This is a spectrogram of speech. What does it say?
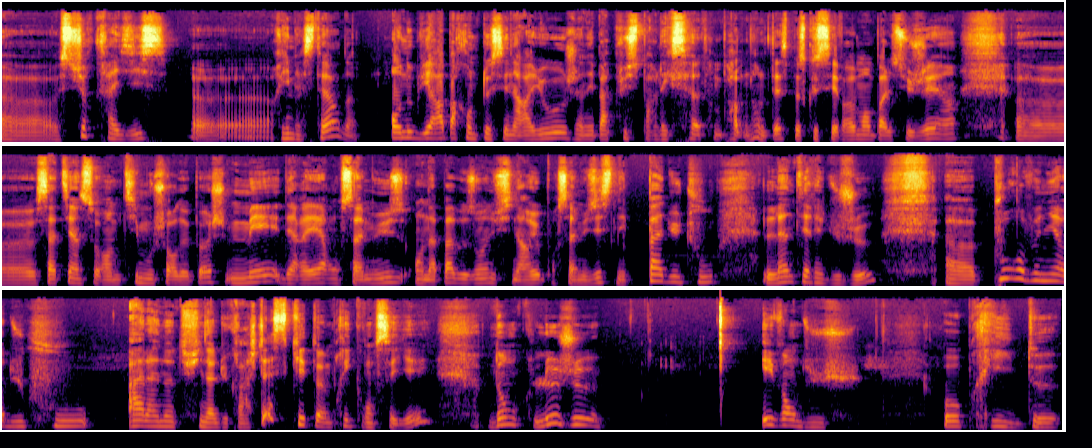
euh, sur Crisis euh, Remastered. On oubliera par contre le scénario, j'en ai pas plus parlé que ça dans le test parce que c'est vraiment pas le sujet. Hein. ça tient sur un petit mouchoir de poche, mais derrière on s'amuse, on n'a pas besoin du scénario pour s'amuser, ce n'est pas du tout l'intérêt du jeu. pour revenir du coup à la note finale du crash test, qui est un prix conseillé, donc le jeu est vendu au prix de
